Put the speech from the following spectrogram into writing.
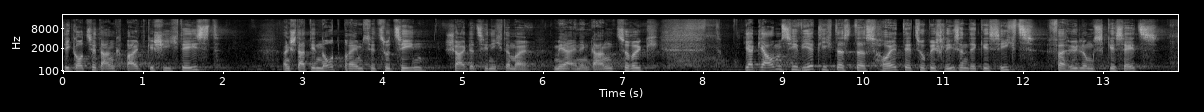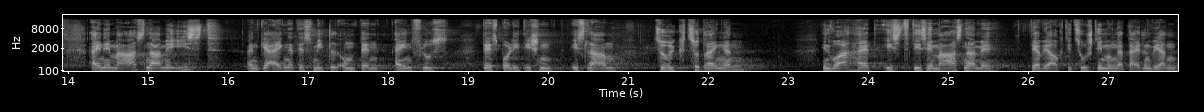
die Gott sei Dank bald Geschichte ist? Anstatt die Notbremse zu ziehen, schaltet sie nicht einmal mehr einen Gang zurück. Ja, glauben Sie wirklich, dass das heute zu beschließende Gesichtsverhüllungsgesetz eine Maßnahme ist, ein geeignetes Mittel, um den Einfluss des politischen Islam zurückzudrängen? In Wahrheit ist diese Maßnahme, der wir auch die Zustimmung erteilen werden,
